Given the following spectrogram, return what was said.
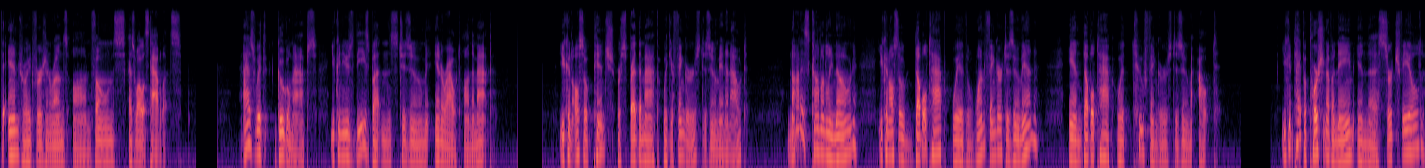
The Android version runs on phones as well as tablets. As with Google Maps, you can use these buttons to zoom in or out on the map. You can also pinch or spread the map with your fingers to zoom in and out not as commonly known. You can also double tap with one finger to zoom in and double tap with two fingers to zoom out. You can type a portion of a name in the search field,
